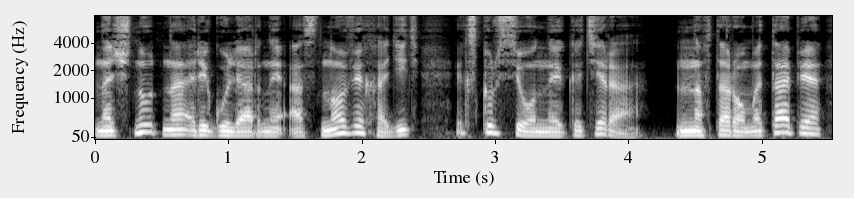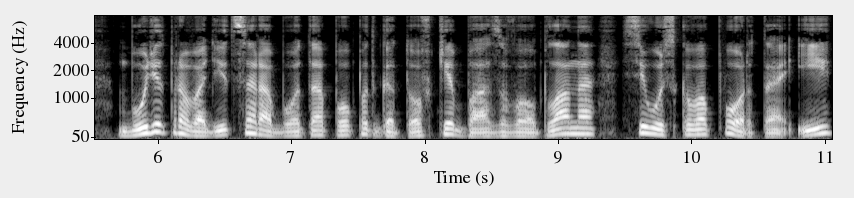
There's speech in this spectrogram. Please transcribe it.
начнут на регулярной основе ходить экскурсионные катера. На втором этапе будет проводиться работа по подготовке базового плана Сеульского порта и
